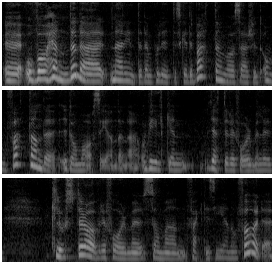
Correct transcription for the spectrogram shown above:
Eh, och vad hände där när inte den politiska debatten var särskilt omfattande i de avseendena? Och vilken jättereform eller kluster av reformer som man faktiskt genomförde.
